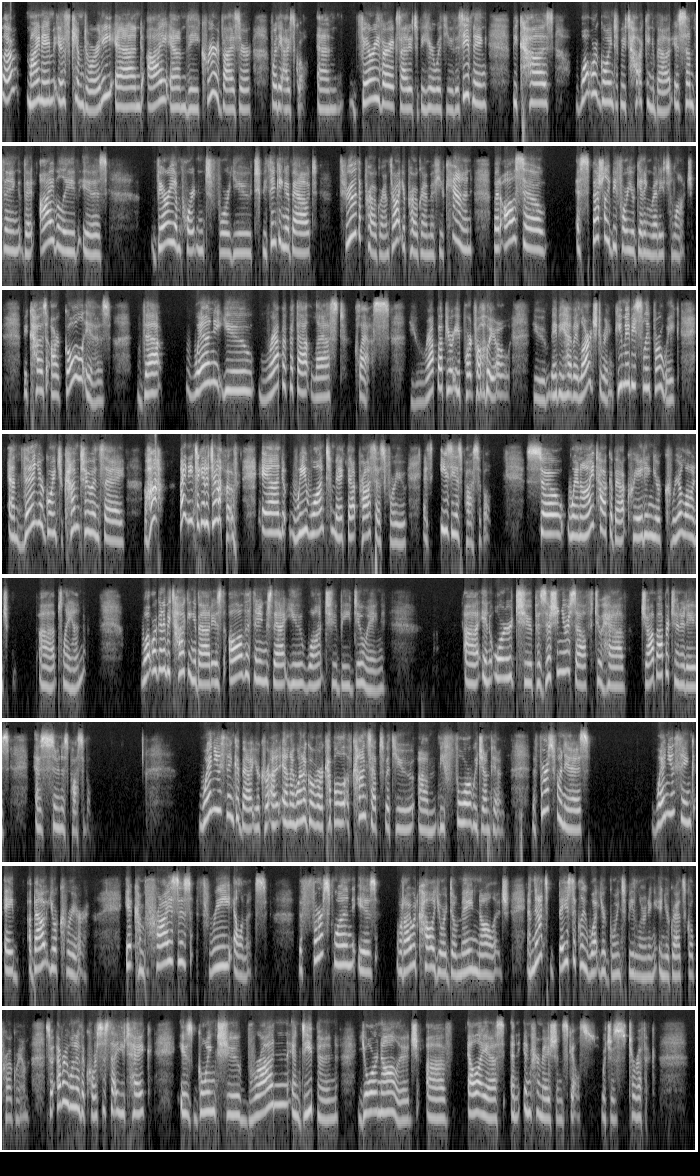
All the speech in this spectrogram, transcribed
Hello, my name is Kim Doherty, and I am the career advisor for the iSchool. And very, very excited to be here with you this evening because what we're going to be talking about is something that I believe is very important for you to be thinking about through the program, throughout your program if you can, but also especially before you're getting ready to launch. Because our goal is that when you wrap up at that last class, you wrap up your e-portfolio, you maybe have a large drink, you maybe sleep for a week, and then you're going to come to and say, aha, I need to get a job. And we want to make that process for you as easy as possible. So when I talk about creating your career launch uh, plan, what we're going to be talking about is all the things that you want to be doing uh, in order to position yourself to have job opportunities as soon as possible. When you think about your career, uh, and I want to go over a couple of concepts with you um, before we jump in. The first one is when you think a, about your career, it comprises three elements. The first one is what I would call your domain knowledge. And that's basically what you're going to be learning in your grad school program. So every one of the courses that you take is going to broaden and deepen your knowledge of LIS and information skills, which is terrific.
